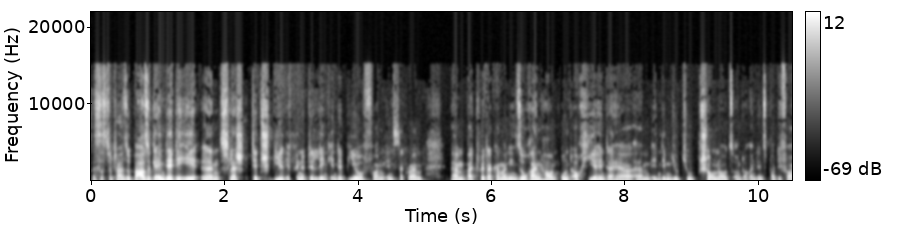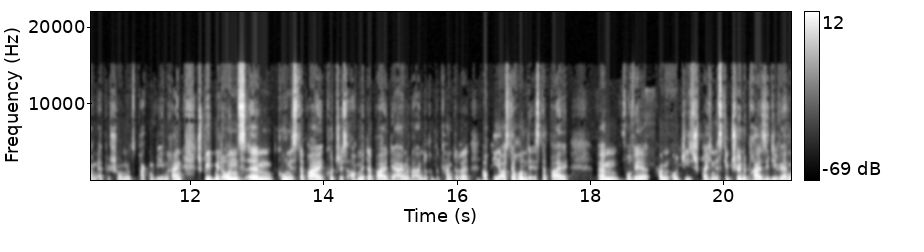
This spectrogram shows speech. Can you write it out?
das ist total super. Also gameday.de ähm, slash Tippspiel. Ihr findet den Link in der Bio von Instagram. Ähm, bei Twitter kann man ihn so reinhauen und auch hier hinterher ähm, in dem YouTube Show Notes und auch in den Spotify und Apple Show Notes packen wir ihn rein. Spielt mit uns. Ähm, Kuhn ist dabei, Kutsch ist auch mit dabei, der ein oder andere bekanntere, auch hier aus der Runde ist dabei, ähm, wo wir von OGs sprechen. Es gibt schöne Preise, die werden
